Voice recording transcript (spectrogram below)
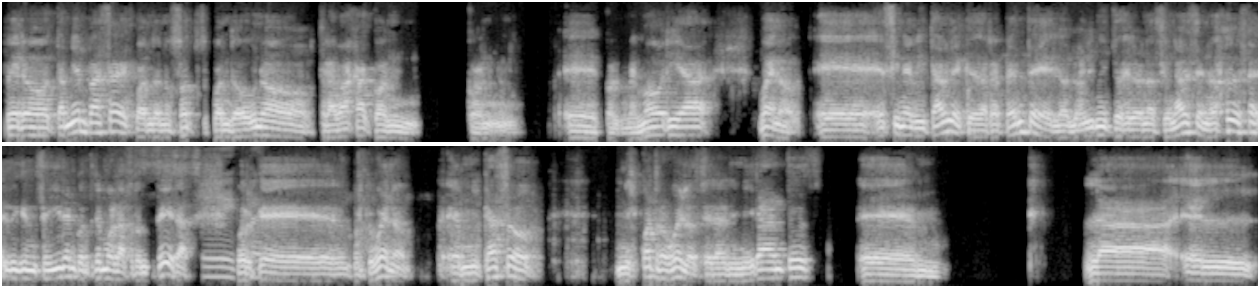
pero también pasa que cuando nosotros, cuando uno trabaja con, con, eh, con memoria, bueno, eh, es inevitable que de repente lo- los límites de lo nacional se nos, enseguida encontremos la frontera, Sí, claro. porque, porque bueno, en mi caso, mis cuatro abuelos eran inmigrantes, eh, la, el,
